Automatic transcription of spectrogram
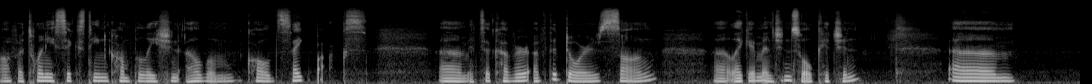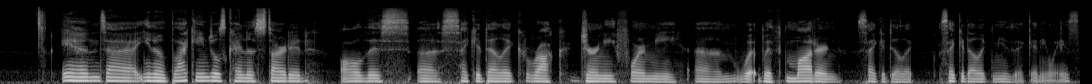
off a 2016 compilation album called Psychbox. Um, it's a cover of the Doors song, uh, like I mentioned, Soul Kitchen. Um, and, uh, you know, Black Angels kind of started all this uh, psychedelic rock journey for me um, w- with modern psychedelic psychedelic music anyways.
